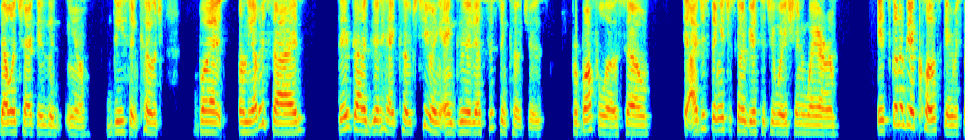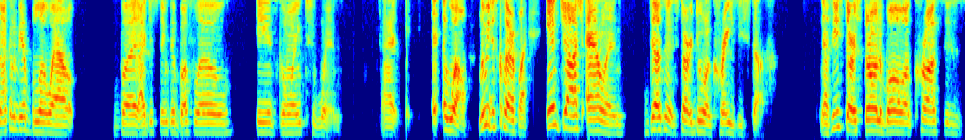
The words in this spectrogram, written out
Belichick is a you know decent coach, but on the other side, they've got a good head coach too, and, and good assistant coaches for Buffalo. So I just think it's just going to be a situation where it's going to be a close game. It's not going to be a blowout, but I just think that Buffalo is going to win. I, well, let me just clarify. If Josh Allen doesn't start doing crazy stuff, now if he starts throwing the ball across his,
